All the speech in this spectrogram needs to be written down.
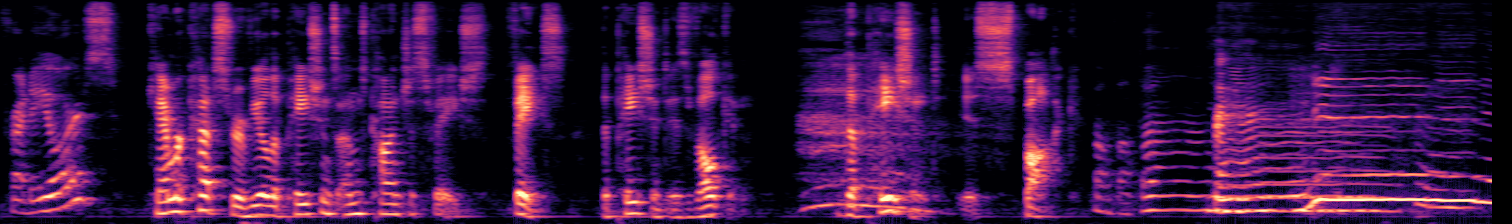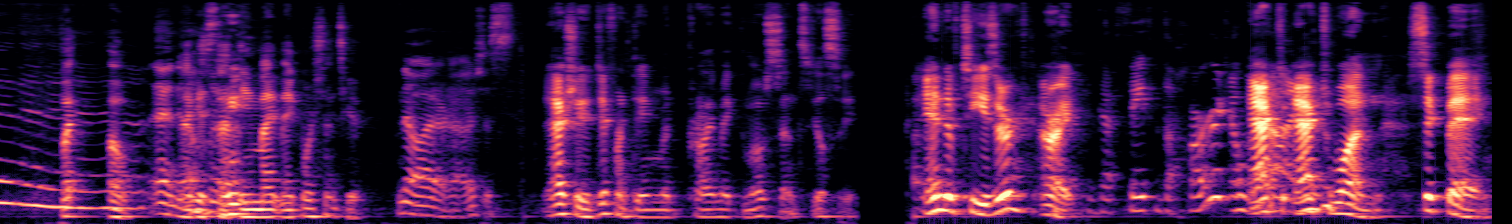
Friend of yours? Camera cuts to reveal the patient's unconscious face. Face. The patient is Vulcan. The patient is Spock. But, oh, I know. I guess that uh-huh. theme might make more sense here. No, I don't know. It's just Actually, a different theme would probably make the most sense. You'll see. End of teaser. All right. You got faith of the heart? Oh, Act God. Act One. Sick bay.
